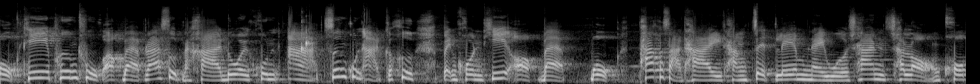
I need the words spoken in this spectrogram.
ปกที่เพิ่งถูกออกแบบล่าสุดนะคะ โดยคุณอาจ ซึ่งคุณอาจก็คือเป็นคนที่ออกแบบ ปก ภาคภาษาไทยทั้ง 7 เล่มในเวอร์ชั่น ฉลองครบ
